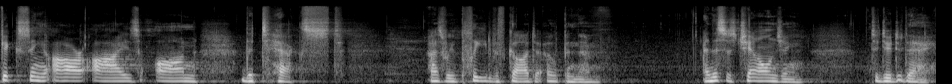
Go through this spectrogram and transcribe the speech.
fixing our eyes on the text as we plead with God to open them. And this is challenging to do today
